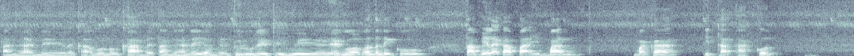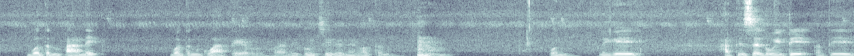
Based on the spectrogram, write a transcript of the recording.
tanggane, lek gak ngono gak ambek tanggane ya ambek dulure dhewe. Ya ngoten niku. Tapi lek kapak iman maka tidak takut, buatan panik, buatan khawatir. Nah, niku cirine ngoten. Pun niki hati saya duwiti tadi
